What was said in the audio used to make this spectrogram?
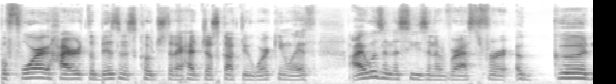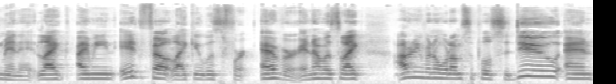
before I hired the business coach that I had just got through working with, I was in a season of rest for a good minute. Like, I mean, it felt like it was forever. And I was like, I don't even know what I'm supposed to do. And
